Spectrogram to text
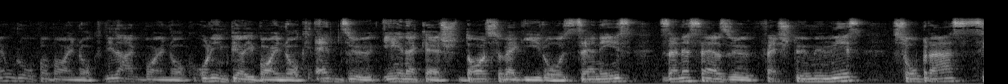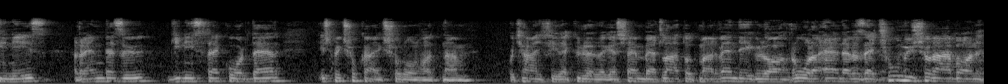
Európa bajnok, világbajnok, olimpiai bajnok, edző, énekes, dalszövegíró, zenész, zeneszerző, festőművész, szobrász, színész, rendező, Guinness rekorder, és még sokáig sorolhatnám, hogy hányféle különleges embert látott már vendégül a róla elnevezett showműsorában.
